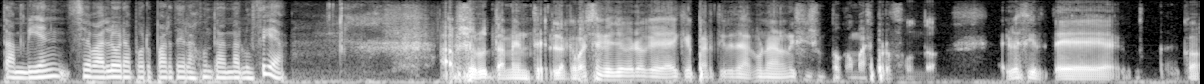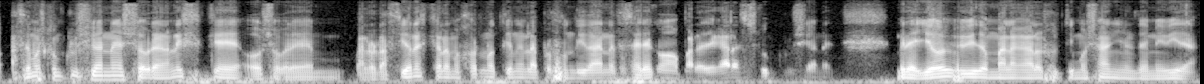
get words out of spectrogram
también se valora por parte de la Junta de Andalucía. Absolutamente. Lo que pasa es que yo creo que hay que partir de algún análisis un poco más profundo. Es decir, hacemos conclusiones sobre análisis que, o sobre valoraciones que a lo mejor no tienen la profundidad necesaria como para llegar a esas conclusiones. Mire, yo he vivido en Málaga los últimos años de mi vida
